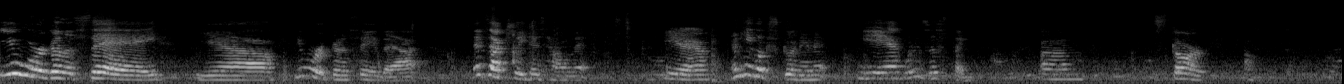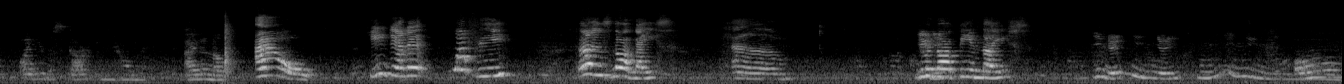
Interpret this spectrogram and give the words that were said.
You were gonna say, yeah, were gonna say that. It's actually his helmet, Yeah. and he looks good in it. Yeah. What is this thing? Um, scarf. Oh. Why do you have a scarf and a helmet? I don't know. Ow! He did it, Fluffy. That is not nice. Um, you're not being nice. Oh,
